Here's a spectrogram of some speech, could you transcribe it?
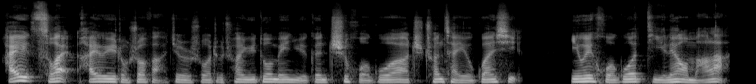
还有，此外还有一种说法，就是说这个川渝多美女跟吃火锅啊、吃川菜有关系，因为火锅底料麻辣，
